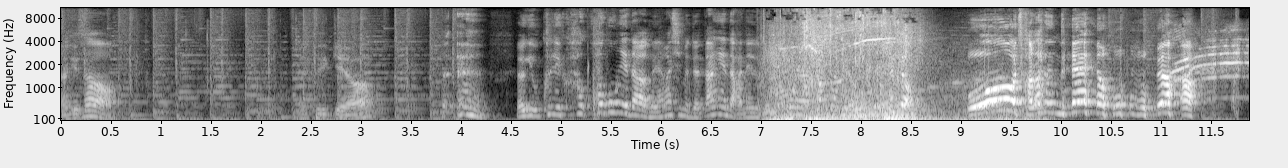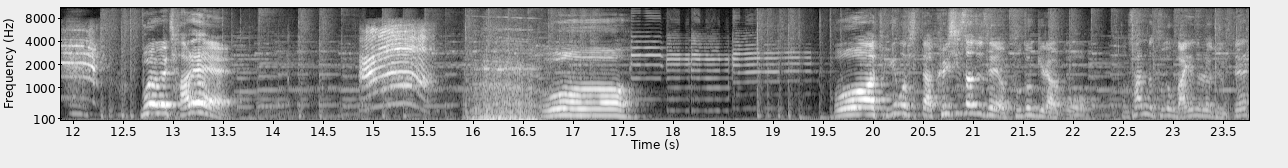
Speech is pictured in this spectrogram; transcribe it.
여기서 제가 드릴게요. 여기 우클릭 허, 허공에다가 그냥 하시면 돼요. 땅에다 안 해도 돼요. 딱 하세요. 됐죠? 오 잘하는데? 오 뭐야? 뭐야 왜 잘해? 우와. 우와 되게 멋있다. 글씨 써주세요. 구독이라고. 그럼 사람들 구독 많이 눌러줄 듯?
